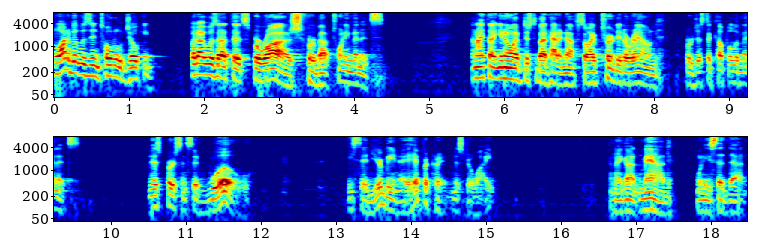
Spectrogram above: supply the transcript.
A lot of it was in total joking. But I was at the barrage for about 20 minutes. And I thought, you know, I've just about had enough, so I've turned it around for just a couple of minutes. And this person said, Whoa. He said, You're being a hypocrite, Mr. White. And I got mad when he said that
